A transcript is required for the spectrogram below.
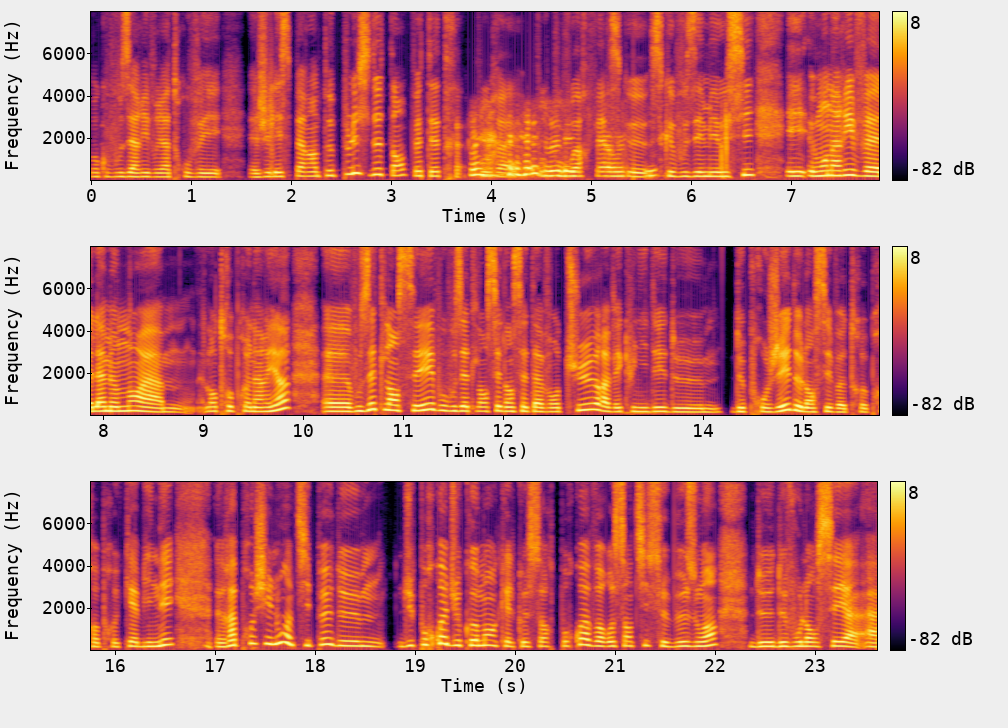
Donc, vous arriverez à trouver, euh, je l'espère, un peu plus de temps peut-être pour, euh, pour pouvoir faire ce que, aussi. ce que vous aimez aussi. Et on arrive euh, là maintenant à hum, l'entrepreneuriat. Euh, vous êtes lancé, vous vous êtes lancé dans cette aventure avec une idée de, de projet, de lancer votre propre cabinet. Euh, Rapprochez-nous un petit peu de, du pourquoi, du comment en quelque sorte. Pourquoi avoir ressenti ce besoin de, de vous lancer à, à-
